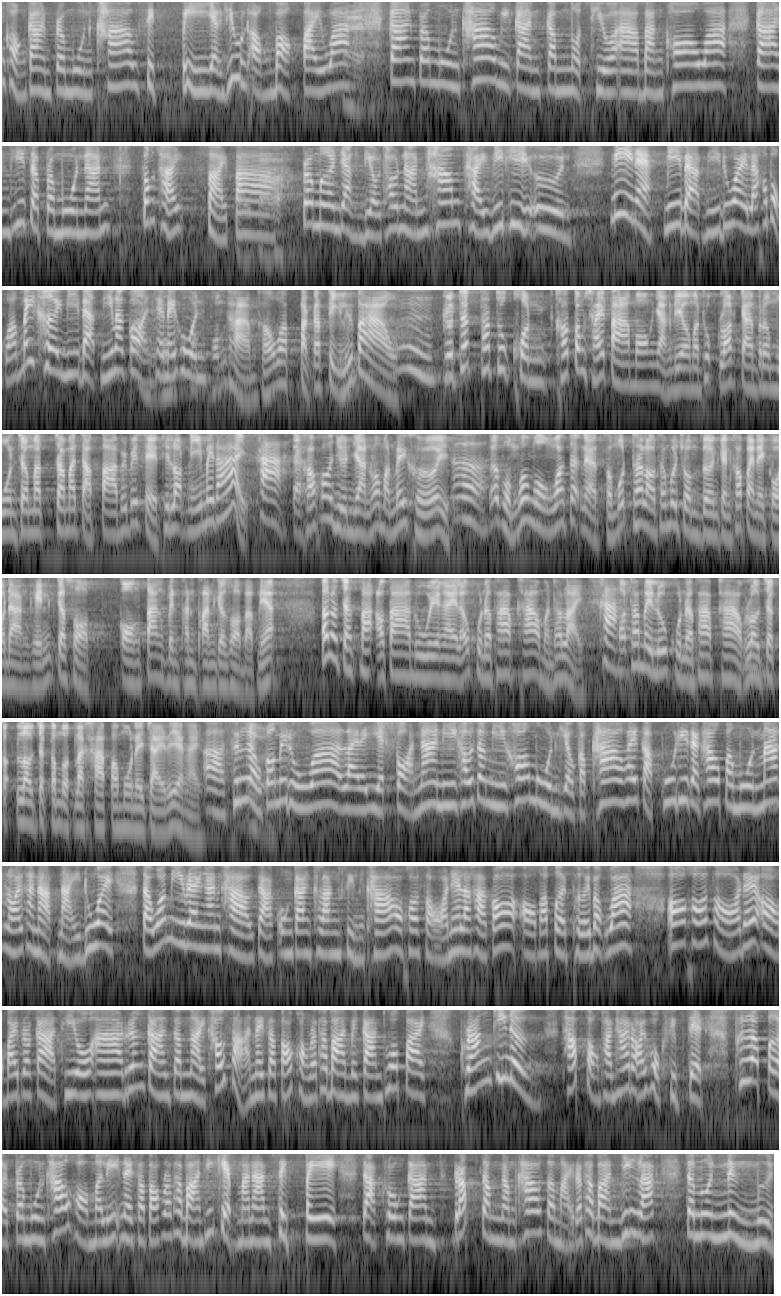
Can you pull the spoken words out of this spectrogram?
รื่องของการประมูลข้าว10 ปี อย่างที่คุณอ๋องบอกไปว่าฮะการประมูลข้าวมีการกำหนด TOR บางข้อว่า การที่จะประมูลนั้นต้องใช้สายตาสายตาประเมินอย่างเดียวเท่านั้น ห้ามใช้วิธีอื่น นี่แน่มีแบบนี้ด้วยแล้วเขาบอกว่าไม่เคยมีแบบนี้มาก่อนใช่ไหมคุณ ผมถามเขาว่าปกติหรือเปล่าอืมคือถ้าถ้าทุกคนเขาต้องใช้ตามองอย่างเดียวมาทุกล็อตการประมูลจะมาจะมาจับตาเป็นพิเศษที่ล็อตนี้ไม่ได้ค่ะแต่เขาก็ยืนยันว่ามันไม่เคยเออแล้วผมก็งงว่าถ้าเนี่ยสมมติถ้าเราท่านผู้ชมเดินกันเข้าไปในโกดังเห็นกระสอบกองตั้งเป็นพันๆกระสอบแบบนี้ แล้วเราจะตาเอาตาดูยังไง แล้วคุณภาพข้าวมันเท่าไหร่ค่ะเพราะถ้าไม่รู้คุณภาพข้าว เราจะเราจะกำหนดราคาประมูลในใจได้ยังไงอ่าซึ่งเราก็ไม่รู้ว่ารายละเอียดก่อนหน้านี้เขาจะมีข้อมูลเกี่ยวกับข้าวให้กับผู้ที่จะเข้าประมูลมากน้อยขนาดไหนด้วย แต่ว่ามีรายงานข่าวจากองค์การคลังสินค้าอคสเนี่ยแหละค่ะก็ออกมาเปิดเผยบอกว่าอคสได้ออกใบประกาศ TOR เรื่องการจำหน่ายข้าวสารในสต็อกของรัฐบาลเป็นการทั่วไป ครั้งที่1ทับ2567 เพื่อเปิดประมูลข้าวหอมมะลิในสต็อกรัฐบาลที่เก็บมานาน 10 ปี จากโครงการรับจำนำข้าวสมัยรัฐบาลยิ่งลักษณ์จำนวน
